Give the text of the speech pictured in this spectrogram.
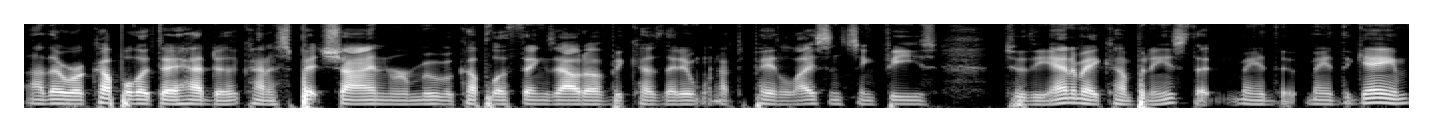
uh, there were a couple that they had to kind of spit shine and remove a couple of things out of because they didn't want to have to pay the licensing fees to the anime companies that made the made the game.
